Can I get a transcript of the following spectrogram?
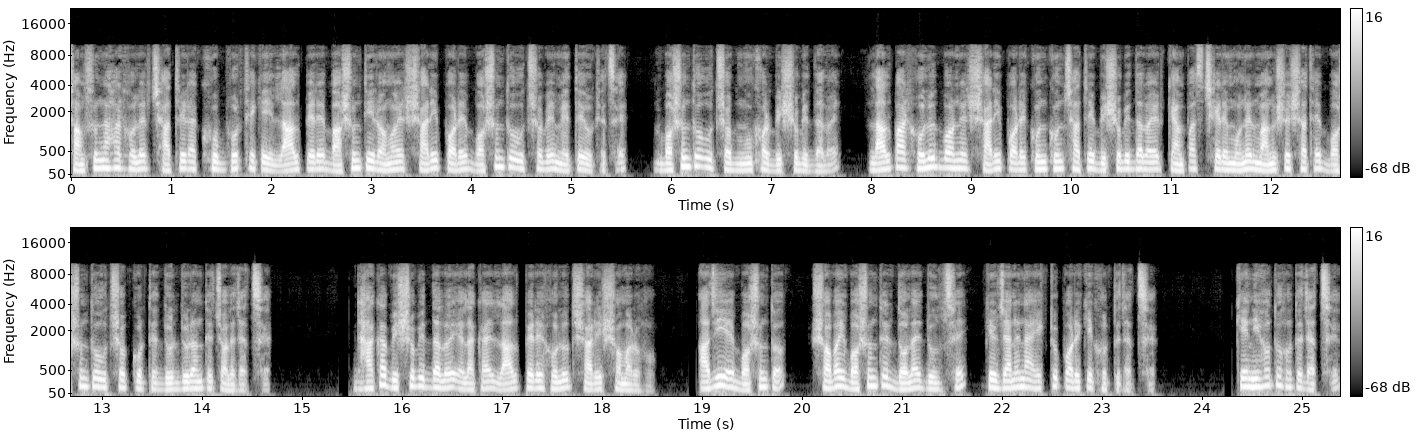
শামসুন্নাহার হলের ছাত্রীরা খুব ভোর থেকেই লাল পেরে বাসন্তী রঙের শাড়ি পরে বসন্ত উৎসবে মেতে উঠেছে। বসন্ত উৎসব মুখর বিশ্ববিদ্যালয়। লালপাড় হলুদ বর্ণের শাড়ি পরে কোন কোন ছাত্রী বিশ্ববিদ্যালয়ের ক্যাম্পাস ছেড়ে মনের মানুষের সাথে বসন্ত উৎসব করতে দূরদূরান্তে চলে যাচ্ছে। ঢাকা বিশ্ববিদ্যালয় এলাকায় লাল পেরে হলুদ শাড়ির সমারোহ। আজই এ বসন্ত সবাই বসন্তের দোলায় দুলছে, কেউ জানে না একটু পরে কে ঘটতে যাচ্ছে। কে নিহত হতে যাচ্ছে?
